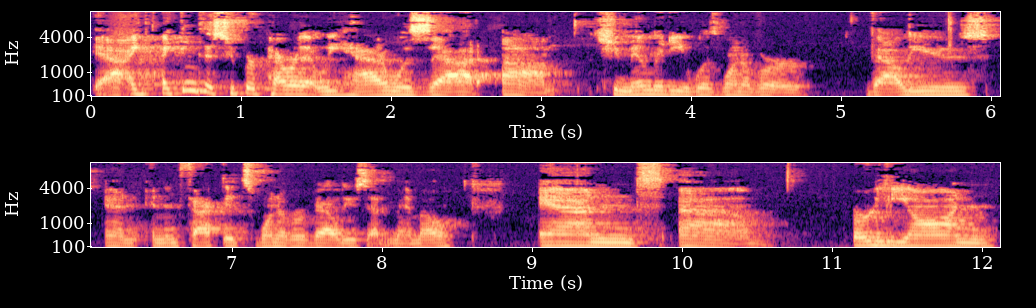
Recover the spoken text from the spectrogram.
Yeah, I, I, think the superpower that we had was that um, humility was one of our values, and, and in fact, it's one of our values at Memo. And um, early on,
